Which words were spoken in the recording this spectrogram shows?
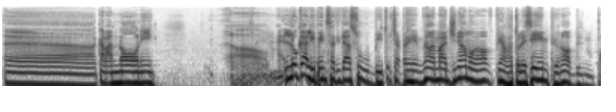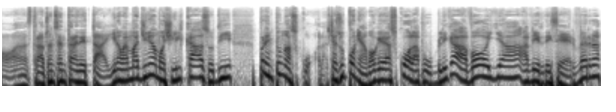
eh, capannoni, Uh, locali pensati da subito, cioè, per esempio, no, immaginiamo, prima ho fatto l'esempio, no, un po' astratto, senza entrare nei dettagli, no, ma immaginiamoci il caso di, per esempio, una scuola, cioè supponiamo che la scuola pubblica voglia avere dei server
